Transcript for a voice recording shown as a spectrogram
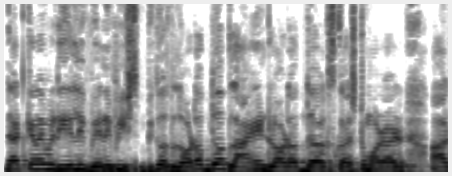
that can be really beneficial because a lot of the client lot of the customer are, are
